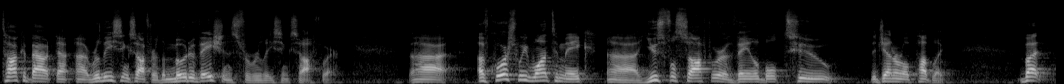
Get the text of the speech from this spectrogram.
talk about uh, uh, releasing software, the motivations for releasing software, uh, of course we want to make useful software available to the general public. But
